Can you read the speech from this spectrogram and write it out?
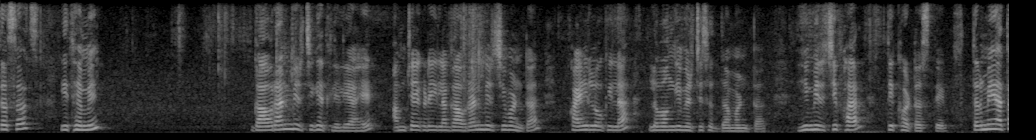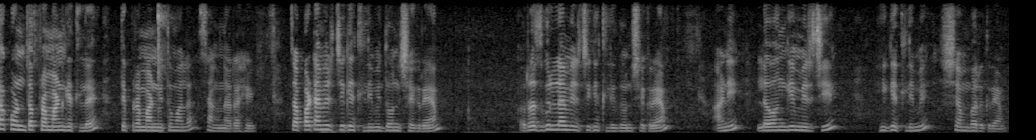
तसंच इथे मी गावरान मिरची घेतलेली आहे. आमच्या इकडे हिला गावरान मिरची म्हणतात. काही लोक हिला लवंगी मिरचीसुद्धा म्हणतात. ही मिरची फार तिखट असते. तर मी आता कोणतं प्रमाण घेतलं आहे ते प्रमाण मी तुम्हाला सांगणार आहे. चपाटा मिरची घेतली मी दोनशे ग्रॅम. रसगुल्ला मिरची घेतली दोनशे ग्रॅम आणि लवंगी मिरची ही घेतली मी शंभर ग्रॅम.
